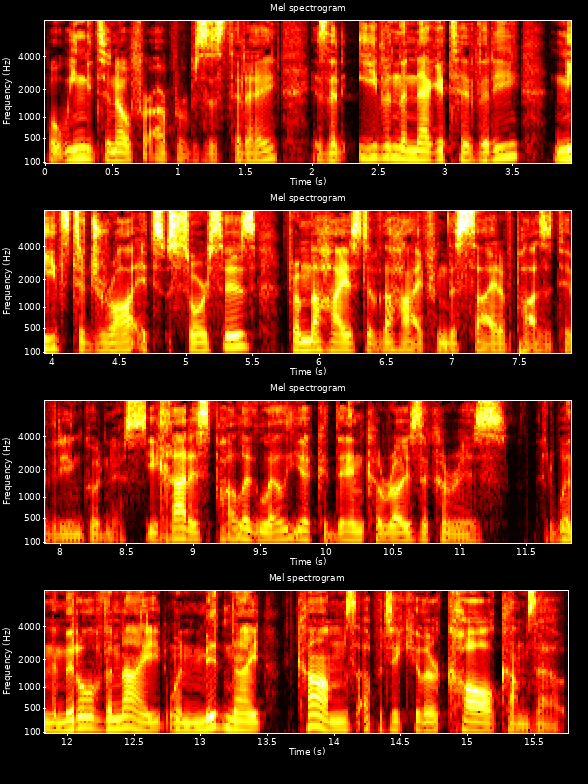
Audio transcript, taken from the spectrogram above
What we need to know for our purposes today is that even the negativity needs to draw its sources from the highest of the high, from the side of positivity and goodness. That when the middle of the night, when midnight comes, a particular call comes out.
